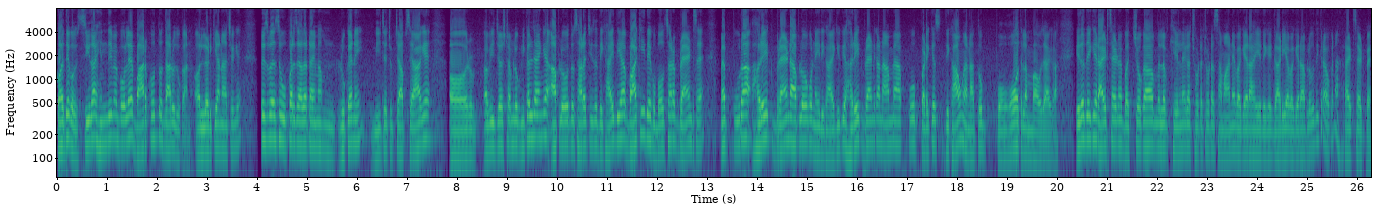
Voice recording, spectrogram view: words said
कह देखो, सीधा हिंदी में बोले, बार को तो दारू दुकान और लड़कियाँ नाचेंगे। तो इस वजह से ऊपर ज़्यादा टाइम हम रुके नहीं, नीचे चुपचाप से आ गए और अभी जस्ट हम लोग निकल जाएँगे। आप लोगों को तो सारा चीज़ें दिखाई दिया। बाकी देखो, बहुत सारा ब्रांड्स है। मैं पूरा हर एक ब्रांड आप लोगों को नहीं दिखाया, क्योंकि हर एक ब्रांड का नाम मैं आपको पढ़ के दिखाऊँगा ना तो बहुत लंबा हो जाएगा। इधर देखिए राइट साइड में बच्चों का मतलब खेलने का छोटा छोटा सामान वगैरह, ये देखिए, गाड़ियाँ वगैरह आप लोग दिख रहा होगा ना राइट साइड पर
